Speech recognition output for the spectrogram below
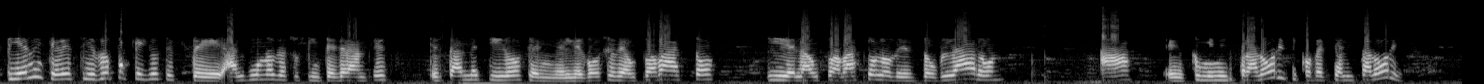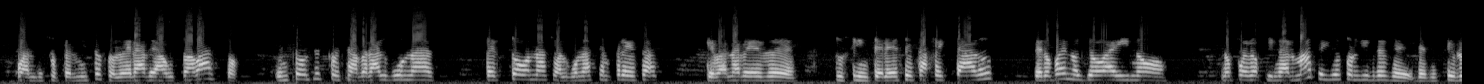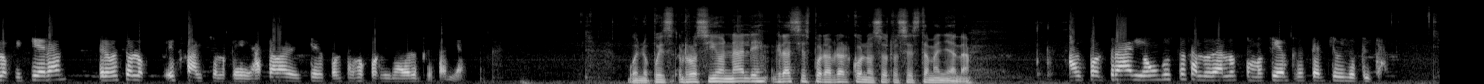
Tienen que decirlo porque ellos, este, algunos de sus integrantes están metidos en el negocio de autoabasto y el autoabasto lo desdoblaron a eh, suministradores y comercializadores cuando su permiso solo era de autoabasto. Entonces, pues habrá algunas personas o algunas empresas que van a ver eh, sus intereses afectados, pero bueno, yo ahí no no puedo opinar más, ellos son libres de, de decir lo que quieran, pero eso lo, es falso lo que acaba de decir el Consejo Coordinador Empresarial. Bueno, pues Rocío Nale, gracias por hablar con nosotros esta mañana. Al contrario, un gusto saludarlos como siempre, Sergio y Lupita.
